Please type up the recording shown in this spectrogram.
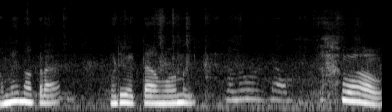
അമ്മ. നോക്കടാ. മുടി വെട്ടാമോന്ന്. വാവ്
